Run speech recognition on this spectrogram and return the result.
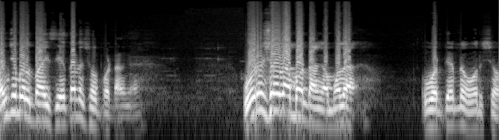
மஞ்சுமல் பாய்ஸ் எத்தனை ஷோ போட்டாங்க? ஒரு ஷோ தான் போட்டாங்க முத. ஒவ்வொரு தேட்டர்ல ஒரு ஷோ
